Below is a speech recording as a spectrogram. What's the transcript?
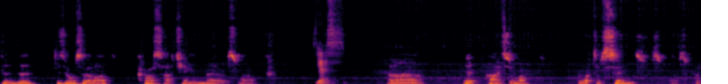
The, the, there's also a lot of cross hatching in there as well. yes, Uh, it hides a lot, a lot of sins, I suppose. But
